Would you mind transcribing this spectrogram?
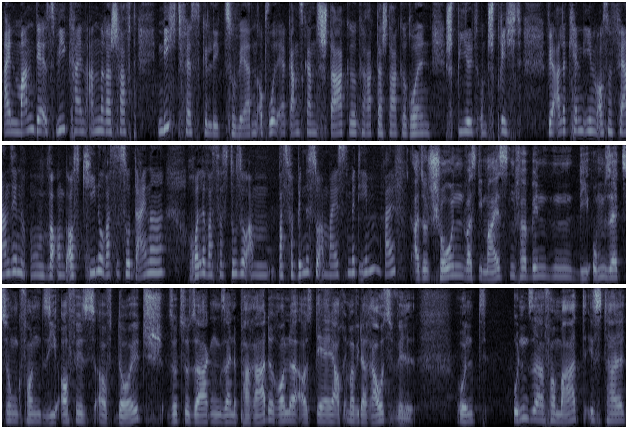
Ein Mann, der es wie kein anderer schafft, nicht festgelegt zu werden, obwohl er ganz, ganz starke, charakterstarke Rollen spielt und spricht. Wir alle kennen ihn aus dem Fernsehen und aus Kino. Was ist so deine Rolle? Was hast du so am, was verbindest du am meisten mit ihm, Ralf? Also schon, was die meisten verbinden, die Umsetzung von The Office auf Deutsch, sozusagen seine Paraderolle, aus der er ja auch immer wieder raus will. Und unser Format ist halt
